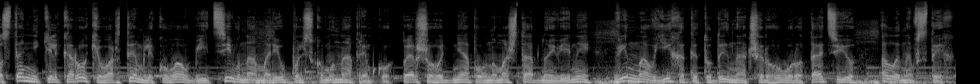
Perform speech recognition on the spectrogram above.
Останні кілька років Артем лікував бійців на Маріупольському напрямку. Першого дня повномасштабної війни він мав їхати туди на чергову ротацію, але не встиг.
